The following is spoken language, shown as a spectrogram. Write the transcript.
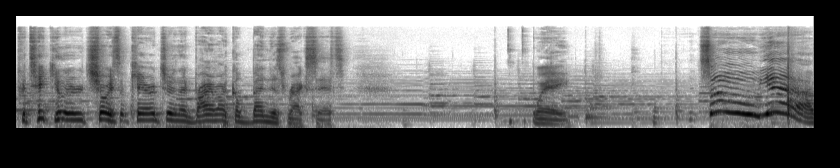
particular choice of character, and then Brian Michael Bendis wrecks it. Wait, so, yeah,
